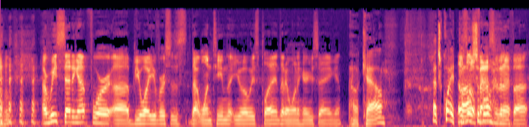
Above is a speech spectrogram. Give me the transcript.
Are we setting up for uh, BYU versus that one team that you always play that I want to hear you say again? Uh, Cal, that's quite That possible. little faster than I thought.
